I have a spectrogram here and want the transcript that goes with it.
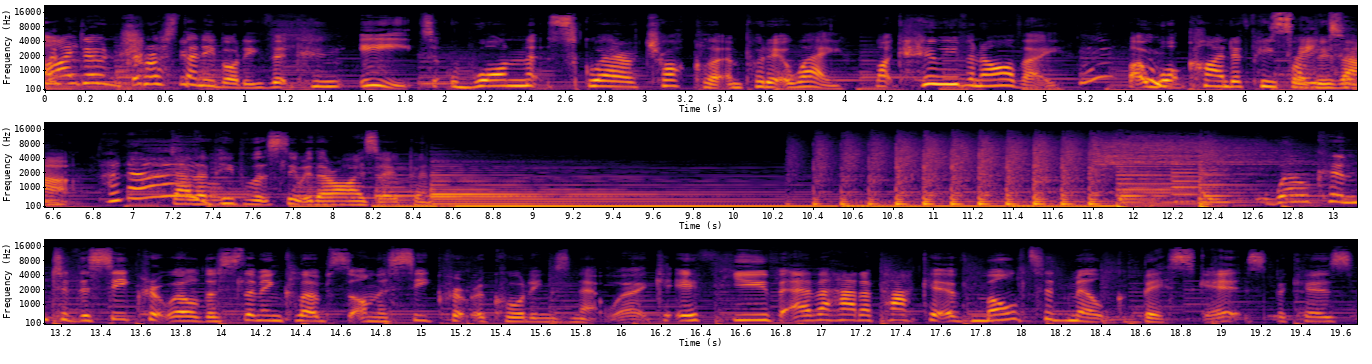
I don't trust anybody that can eat one square of chocolate and put it away. Like, who even are they? Like, what kind of people do Satan. that? I know. They're the people that sleep with their eyes open. Welcome to the secret world of slimming clubs on the Secret Recordings Network. If you've ever had a packet of malted milk biscuits, because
